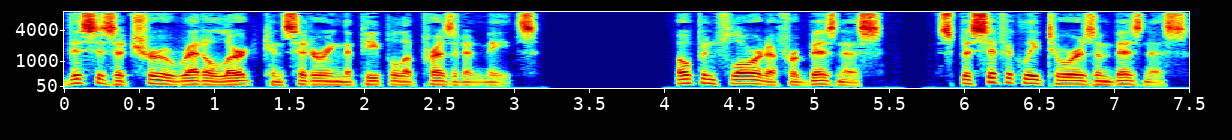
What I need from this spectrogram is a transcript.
This is a true red alert considering the people a president meets. Open Florida for business, specifically tourism business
